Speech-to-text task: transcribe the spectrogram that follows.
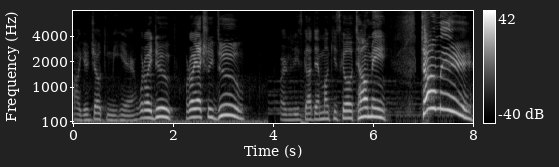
Oh, you're joking me here. What do I do? What do I actually do? Where do these goddamn monkeys go? Tell me! Tell me!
